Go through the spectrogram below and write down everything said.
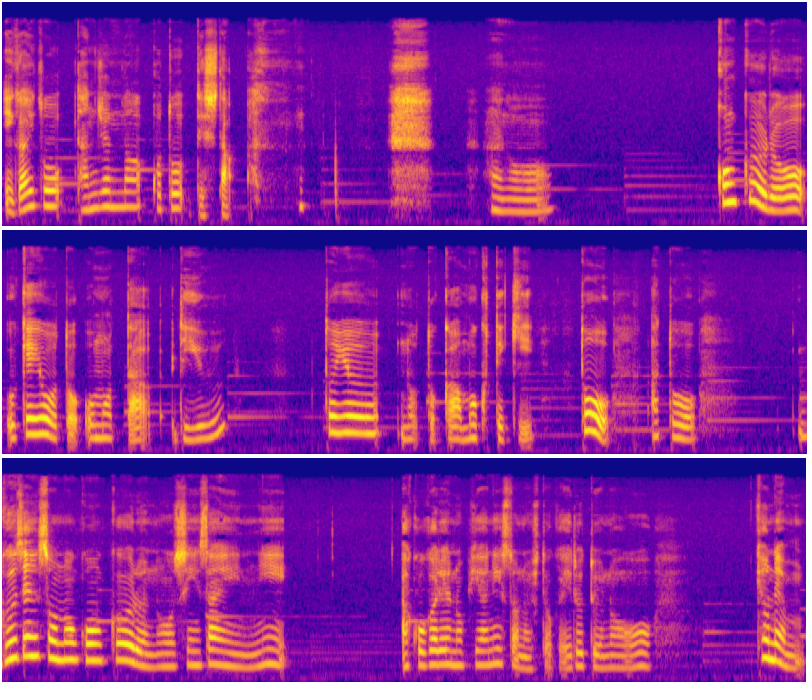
意外と単純なことでした。あのコンクールを受けようと思った理由というのとか目的とあと偶然そのコンクールの審査員に憧れのピアニストの人がいるというのを去年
